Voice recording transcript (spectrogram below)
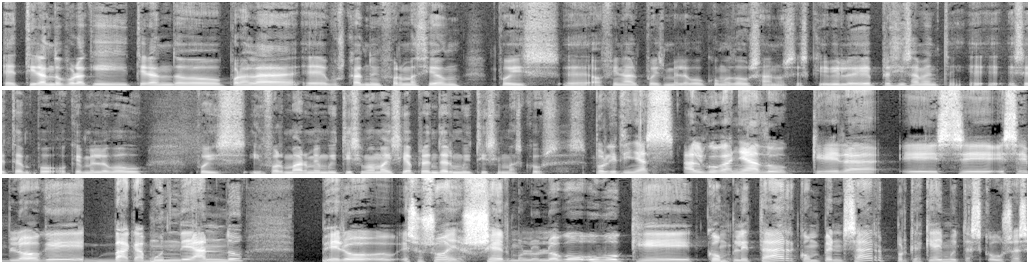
eh, tirando por aquí, tirando por alá, eh, buscando información, pois eh, ao final pois me levou como dous anos escribilo. E é precisamente eh, ese tempo o que me levou pois informarme muitísimo máis e aprender muitísimas cousas. Porque tiñas algo gañado que era ese, ese blog vagamundeando, pero eso só é xérmolo. Logo hubo que completar, compensar, porque aquí hai moitas cousas.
